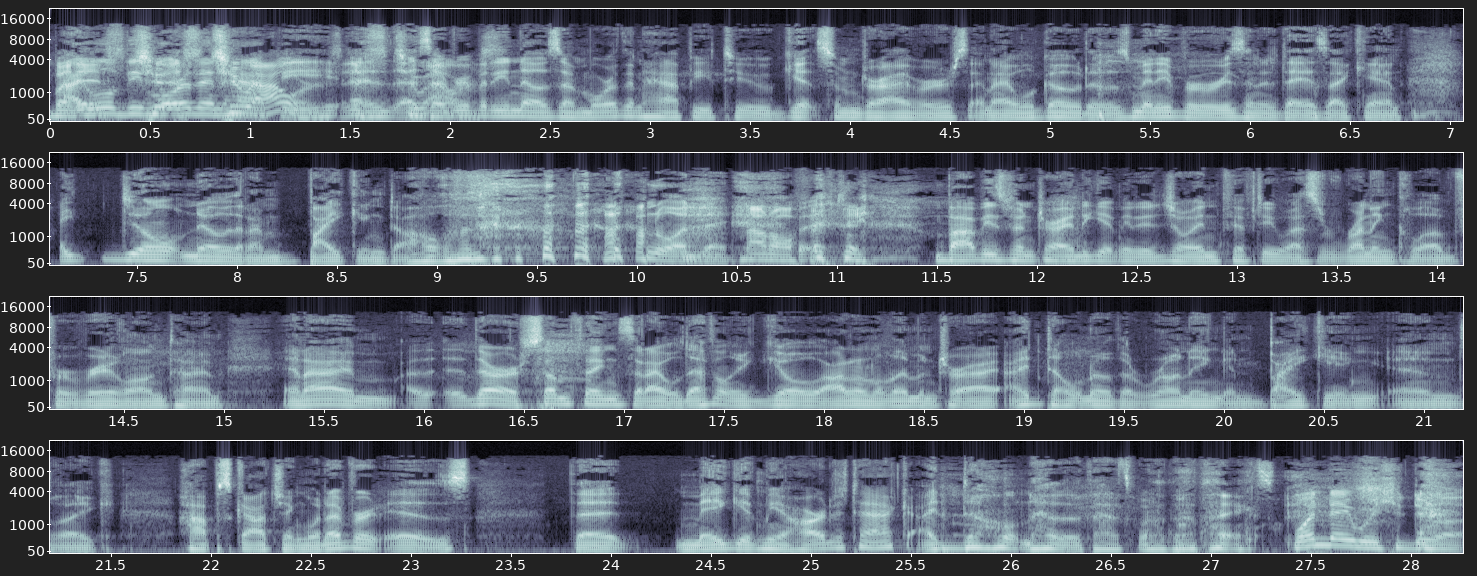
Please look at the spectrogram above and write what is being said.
but I will be two, more than happy, hours. As, as everybody knows, I'm more than happy to get some drivers, and I will go to as many breweries in a day as I can. I don't know that I'm biking to all of them in one day. Not all 50. Bobby's been trying to get me to join 50 West Running Club for a very long time, and I'm uh, there are some things that I will definitely go out on a limb and try. I don't know the running and biking and like hopscotching, whatever it is that may give me a heart attack. I don't know that that's one of the things. One day we should do a,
